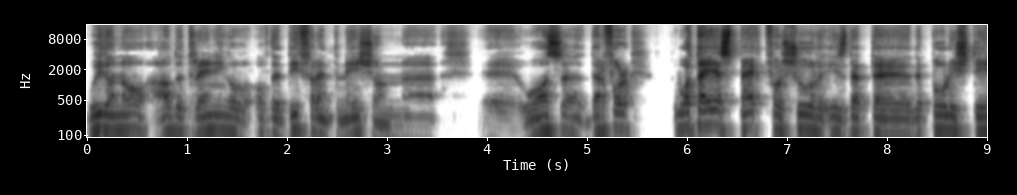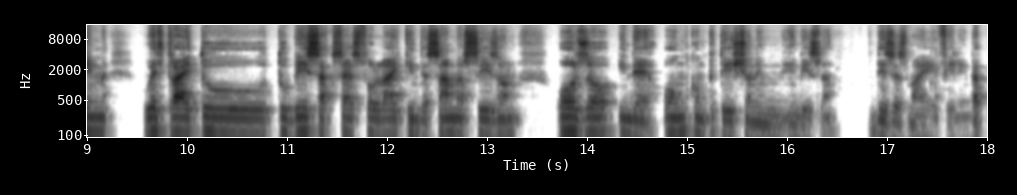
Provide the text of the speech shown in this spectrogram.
We don't know how the training of, of the different nation uh, uh was. Therefore, what I expect for sure is that the Polish team will try to to be successful like in the summer season, also in the home competition in in Wisla this is my feeling but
